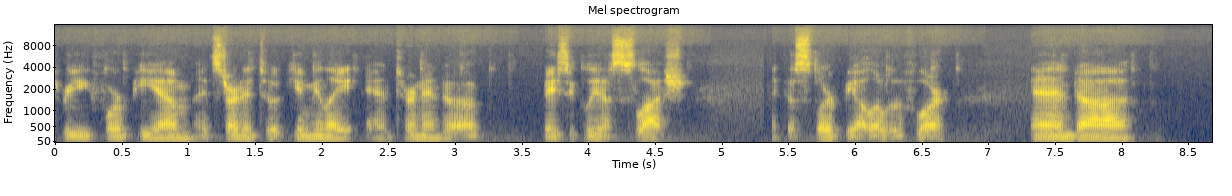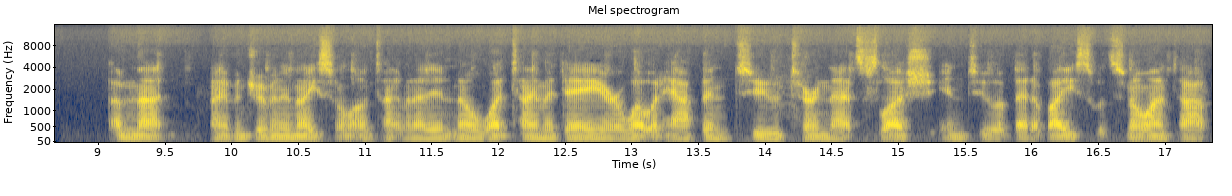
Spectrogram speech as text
3, 4 p.m., it started to accumulate and turn into a, basically a slush, like a Slurpee all over the floor. And uh, I'm not, I haven't driven in ice in a long time, and I didn't know what time of day or what would happen to turn that slush into a bed of ice with snow on top.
